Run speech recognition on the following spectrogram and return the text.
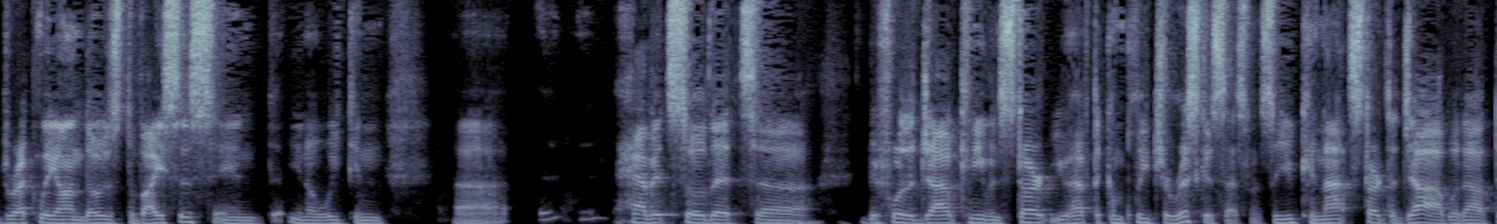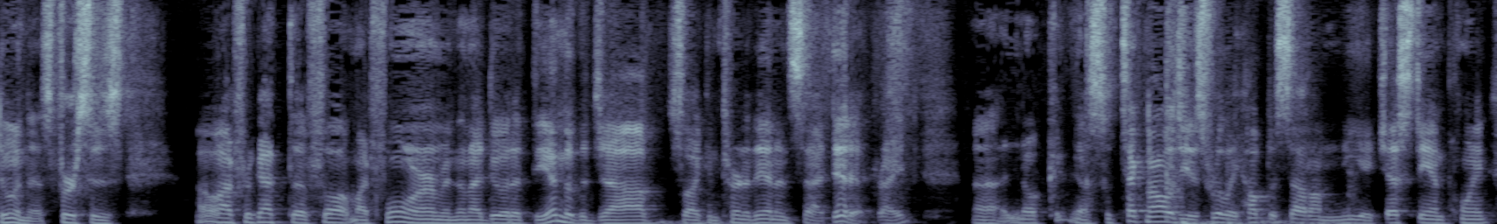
directly on those devices, and you know we can have it so that before the job can even start, you have to complete your risk assessment. So you cannot start the job without doing this versus, oh, I forgot to fill out my form and then I do it at the end of the job so I can turn it in and say I did it, right? Uh, you, know, you, know, so technology has really helped us out on an EHS standpoint,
